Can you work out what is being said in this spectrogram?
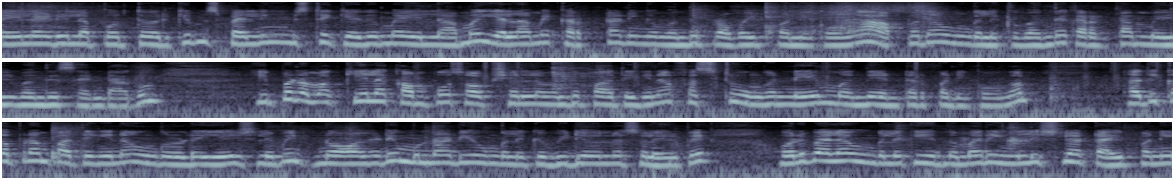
மெயில் ஐடியில் பொறுத்த வரைக்கும் ஸ்பெல்லிங் மிஸ்டேக் எதுவுமே இல்லாமல் எல்லாமே கரெக்டாக நீங்கள் வந்து ப்ரொவைட் பண்ணிக்கோங்க. அப்போ தான் உங்களுக்கு வந்து கரெக்டாக மெயில் வந்து சென்ட் ஆகும். இப்போ நம்ம கீழே கம்போஸ் ஆப்ஷனில் வந்து பார்த்தீங்கன்னா ஃபஸ்ட்டு உங்கள் நேம் வந்து என்டர் பண்ணிக்கோங்க. அதுக்கப்புறம் பார்த்தீங்கன்னா உங்களோட ஏஜ் லிமிட் நான் ஆல்ரெடி முன்னாடி உங்களுக்கு வீடியோவில் சொல்லியிருப்பேன். ஒருவேளை உங்களுக்கு இந்த மாதிரி இங்கிலீஷில் டைப் பண்ணி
